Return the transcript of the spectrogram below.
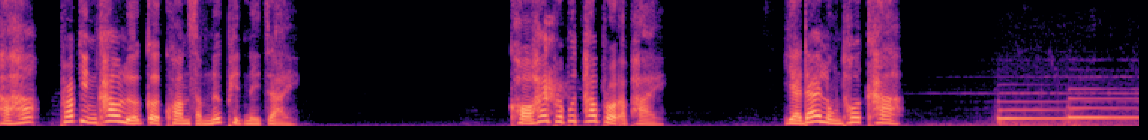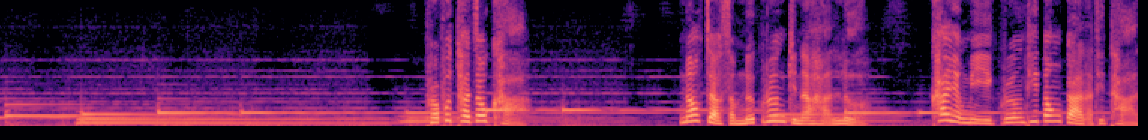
ฮ่าฮะเพราะกินข้าวเหลือเกิดความสำนึกผิดในใจ ขอให้พระพุทธโปรดอภัย อย่าได้ลงโทษข้าพระพุทธเจ้าค่ะ นอกจากสำนึกเรื่องกินอาหารเหลือข้ายังมีอีกเรื่องที่ต้องการอธิษฐาน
